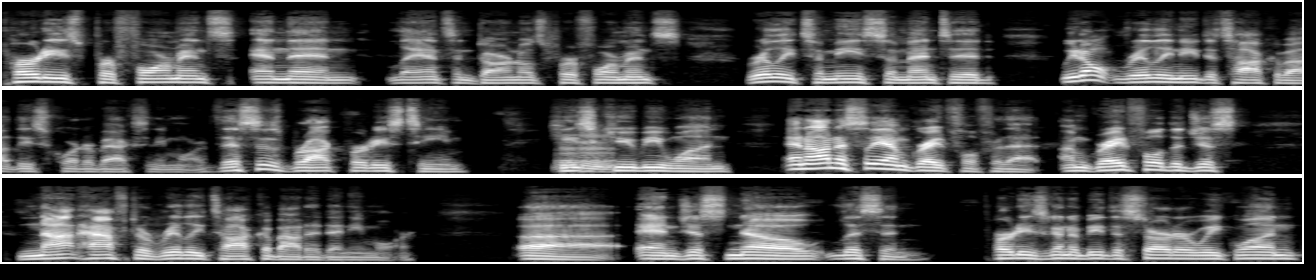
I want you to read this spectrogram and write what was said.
Purdy's performance and then Lance and Darnold's performance really to me cemented we don't really need to talk about these quarterbacks anymore. This is Brock Purdy's team. He's Mhm. QB1 and honestly I'm grateful for that. I'm grateful to just not have to really talk about it anymore. Uh and just know listen Purdy's going to be the starter week 1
